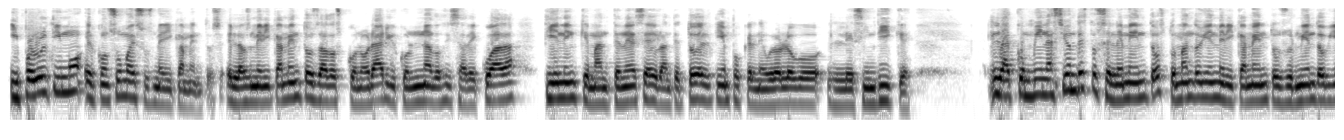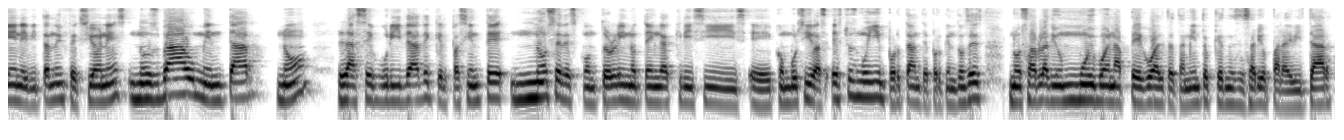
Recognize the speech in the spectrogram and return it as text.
Y por último, el consumo de sus medicamentos. Los medicamentos dados con horario y con una dosis adecuada tienen que mantenerse durante todo el tiempo que el neurólogo les indique. La combinación de estos elementos, tomando bien medicamentos, durmiendo bien, evitando infecciones, nos va a aumentar, ¿no? La seguridad de que el paciente no se descontrole y no tenga crisis eh, convulsivas. Esto es muy importante porque entonces nos habla de un muy buen apego al tratamiento que es necesario para evitar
